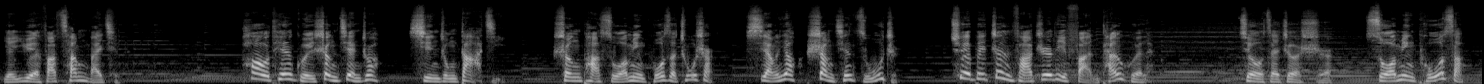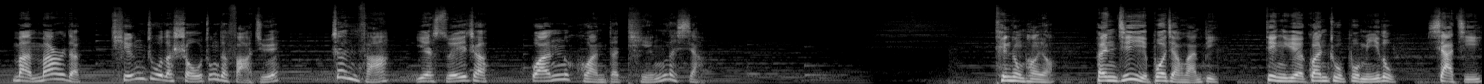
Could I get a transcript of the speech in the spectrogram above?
也越发苍白起来。昊天鬼圣见状，心中大急，生怕索命菩萨出事想要上前阻止，却被阵法之力反弹回来。就在这时，索命菩萨慢慢的停住了手中的法诀，阵法也随着缓缓的停了下来。听众朋友，本集已播讲完毕，订阅关注不迷路，下集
